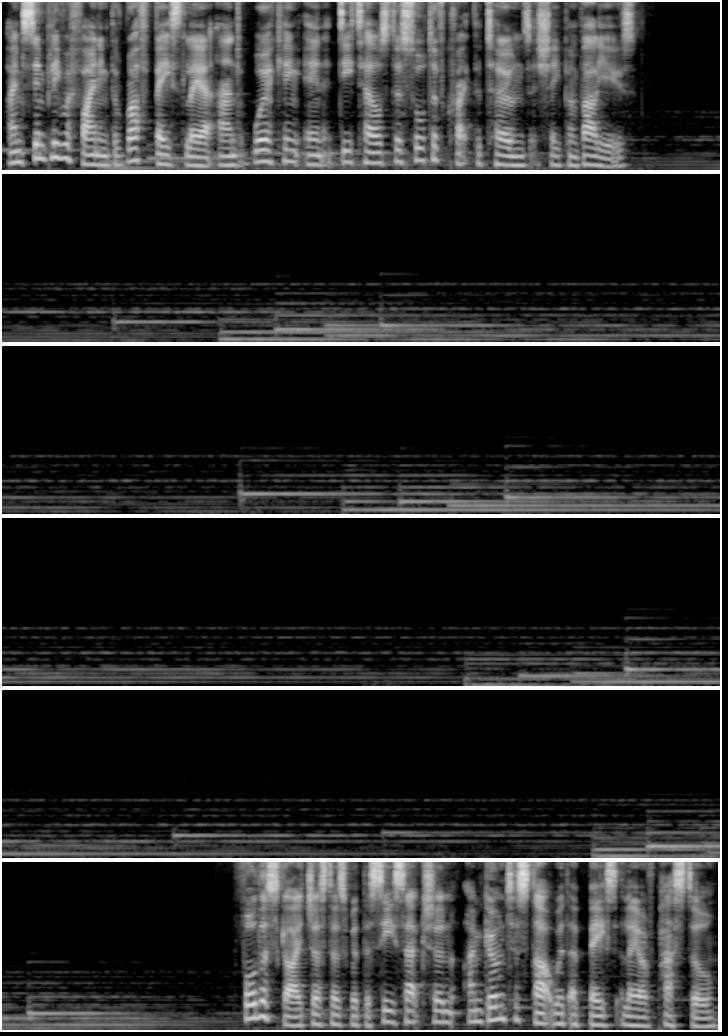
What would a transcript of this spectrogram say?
I'm simply refining the rough base layer and working in details to sort of correct the tones, shape and values. For the sky, just as with the sea section, I'm going to start with a base layer of pastel.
